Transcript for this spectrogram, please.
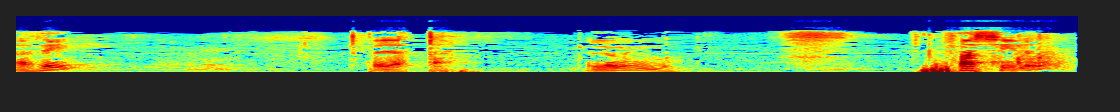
¿Así? Pues ya está. Es lo mismo. Fácil, ¿no?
